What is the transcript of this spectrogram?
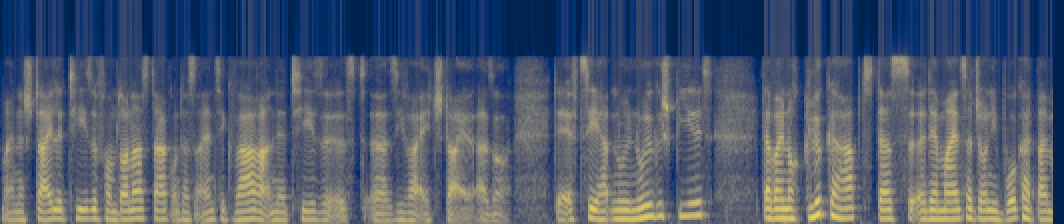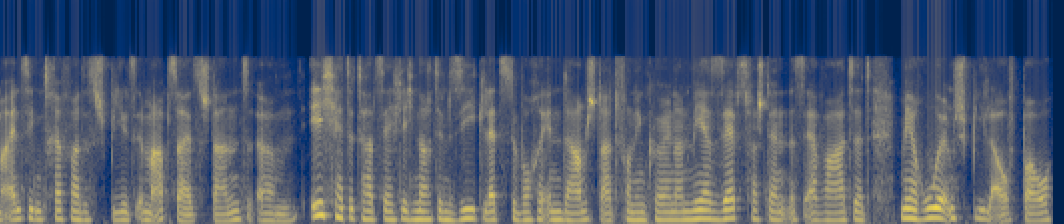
meine steile These vom Donnerstag und das einzig Wahre an der These ist, äh, sie war echt steil. Also der FC hat 0-0 gespielt dabei noch Glück gehabt, dass äh, der Mainzer Johnny Burkhardt beim einzigen Treffer des Spiels im Abseits stand. Ähm, ich hätte tatsächlich nach dem Sieg letzte Woche in Darmstadt von den Kölnern mehr Selbstverständnis erwartet, mehr Ruhe im Spielaufbau.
